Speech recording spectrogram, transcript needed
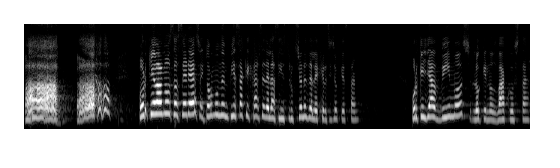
ah, ah, ¿por qué vamos a hacer eso? Y todo el mundo empieza a quejarse de las instrucciones del ejercicio que están. Porque ya vimos lo que nos va a costar.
